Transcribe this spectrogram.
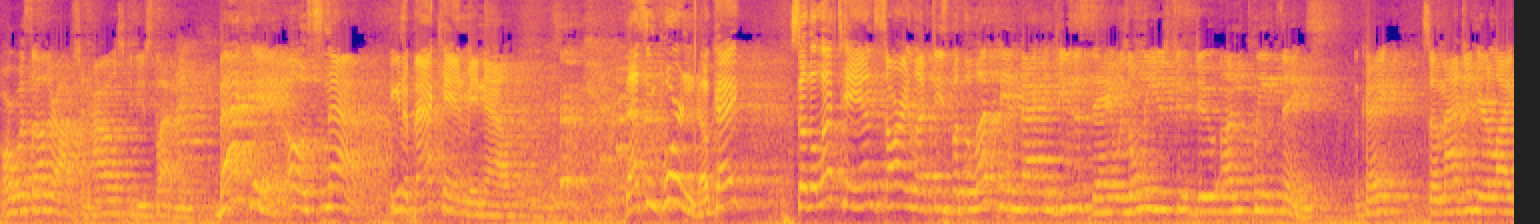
Or what's the other option? How else could you slap me? Backhand. Oh snap! You're gonna backhand me now. That's important, okay? So the left hand, sorry lefties, but the left hand back in Jesus' day was only used to do unclean things. Okay? So imagine you're like,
